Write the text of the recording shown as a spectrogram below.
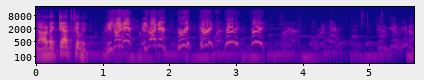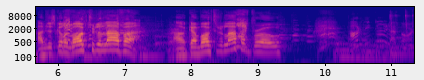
Now they can't kill me. He's right here. He's right here. Hurry, hurry, Where? hurry, hurry. Where? Oh, right there. Get him, get him, get him. I'm just gonna What? walk through the do lava. I can walk through the lava, What? bro. Huh? How did he do that, Dark?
